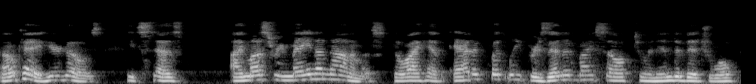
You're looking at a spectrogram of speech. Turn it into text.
Okay, here goes. He says, I must remain anonymous, though I have adequately presented myself to an individual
